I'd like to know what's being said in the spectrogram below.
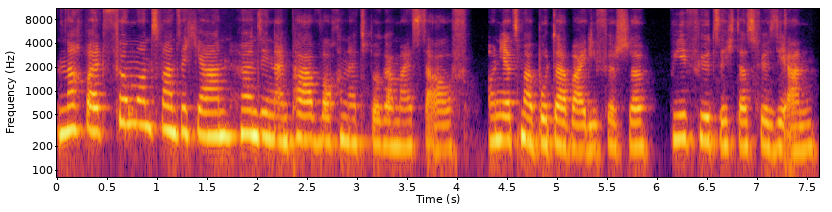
nach bald 25 Jahren hören Sie in ein paar Wochen als Bürgermeister auf. Und jetzt mal Butter bei die Fische. Wie fühlt sich das für Sie an?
